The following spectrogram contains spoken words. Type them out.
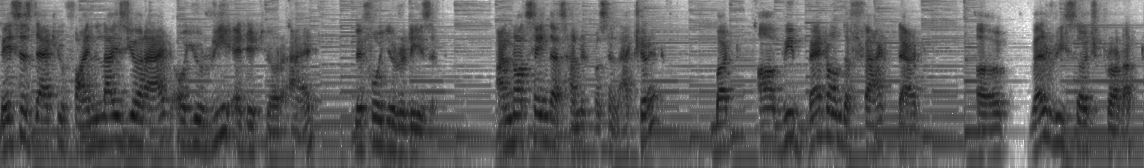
Basis that you finalize your ad or you re edit your ad before you release it. I'm not saying that's 100% accurate, but uh, we bet on the fact that a well researched product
